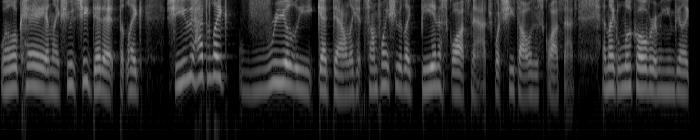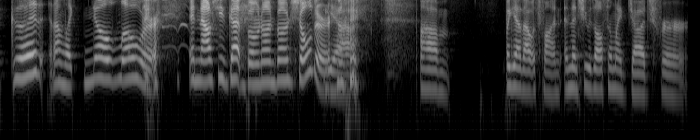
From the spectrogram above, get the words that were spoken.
well, okay. And like she she did it, but like she had to like really get down. Like at some point she would like be in a squat snatch, what she thought was a squat snatch, and like look over at me and be like, good. And I'm like, no, lower. And now she's got bone on bone shoulder. Yeah. um, but yeah, that was fun. And then she was also my judge for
